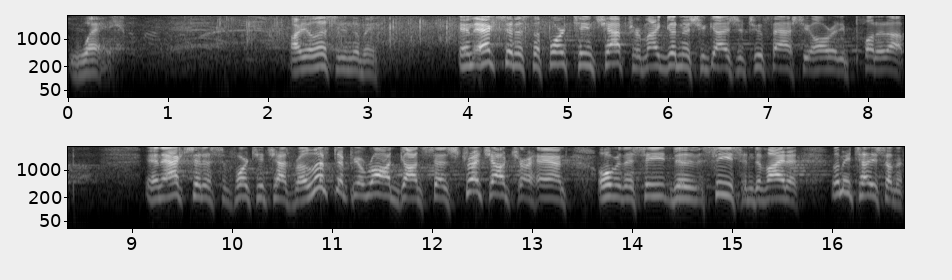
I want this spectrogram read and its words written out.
way. Are you listening to me? In Exodus, the 14th chapter, my goodness, you guys are too fast. You already put it up in Exodus 14 chapter. Lift up your rod, God says, stretch out your hand over the, sea, the seas and divide it. Let me tell you something.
